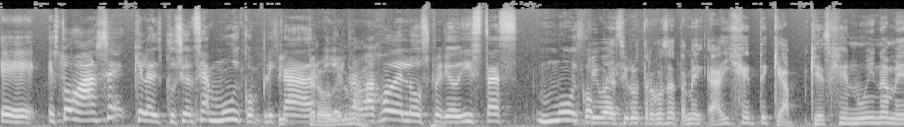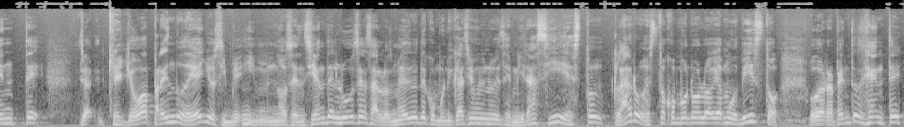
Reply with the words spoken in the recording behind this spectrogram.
eh, esto hace que la discusión sea muy complicada y el trabajo de los periodistas muy complicado. Iba a decir otra cosa también. Hay gente que, que es genuinamente, que yo aprendo de ellos y, nos enciende luces a los medios de comunicación y uno dice, mira, sí, esto, claro, esto como no lo habíamos visto. O de repente es gente,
